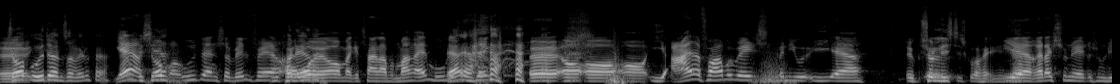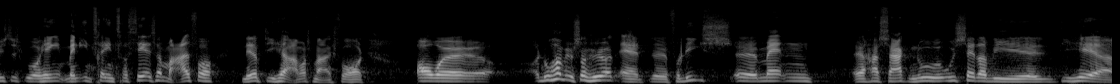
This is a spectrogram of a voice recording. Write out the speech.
Øh, Job, uddannelse og velfærd. som Ja, vi og siger. job og uddannelse og velfærd, og, øh, og man kan tegne abonnement og alt muligt. Ja, Ja, ja. Ting. øh, og, og, og I ejer fagbevægelsen, men I, I er... Journalistisk uafhængig. I er redaktionelt og journalistisk uafhængige, men inter- interesserer sig meget for netop de her arbejdsmarkedsforhold. Og, øh, og nu har vi jo så hørt, at øh, forlismanden øh, har sagt, at nu udsætter vi øh, de her...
